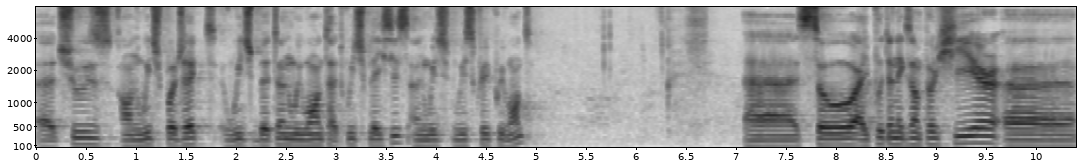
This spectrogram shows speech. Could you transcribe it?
uh, choose on which project, which button we want at which places, and which, which script we want. Uh, so I put an example here. Uh,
